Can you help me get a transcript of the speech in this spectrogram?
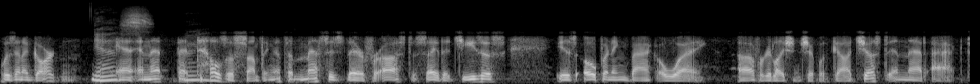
was in a garden. Yes. And, and that, that right. tells us something. That's a message there for us to say that Jesus is opening back a way of relationship with God just in that act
